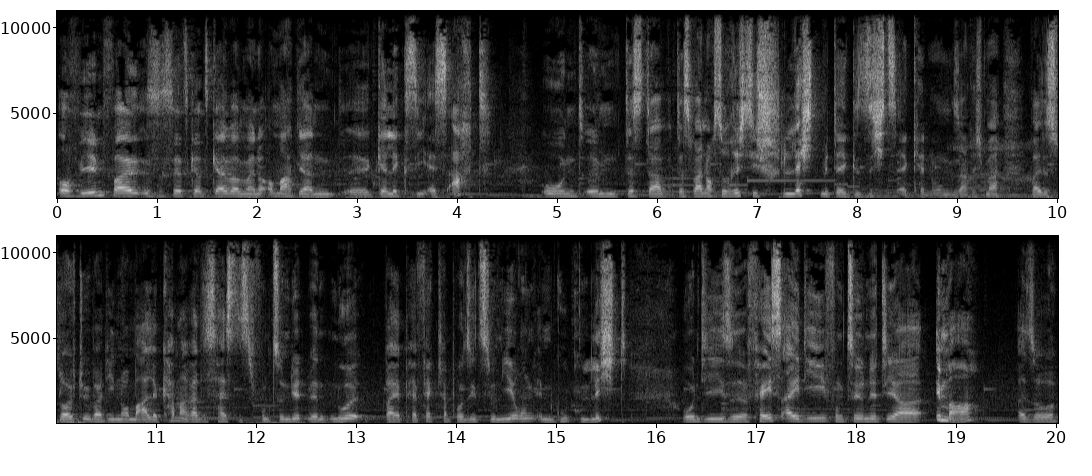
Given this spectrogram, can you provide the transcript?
auf jeden Fall ist es jetzt ganz geil, weil meine Oma hat ja ein äh, Galaxy S8. Und ähm, das, da, das war noch so richtig schlecht mit der Gesichtserkennung, sag ich mal, weil es läuft über die normale Kamera. Das heißt, es funktioniert nur bei perfekter Positionierung im guten Licht. Und diese Face ID funktioniert ja immer. Also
